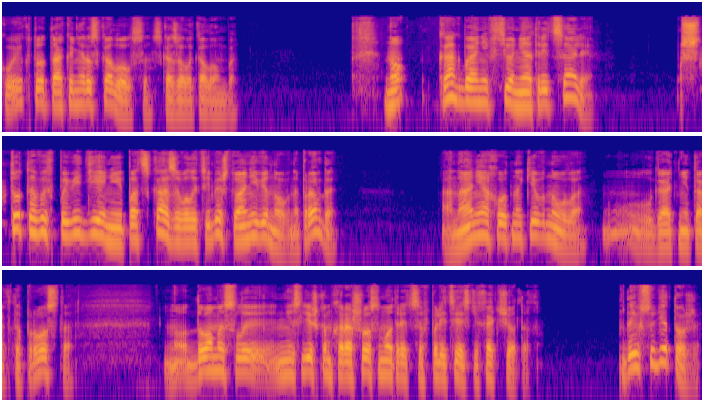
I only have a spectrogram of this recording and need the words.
Кое-кто так и не раскололся, — сказала Коломба. — Но как бы они все не отрицали, что-то в их поведении подсказывало тебе, что они виновны, правда? — она неохотно кивнула. Ну, лгать не так-то просто, но домыслы не слишком хорошо смотрятся в полицейских отчетах. Да и в суде тоже.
